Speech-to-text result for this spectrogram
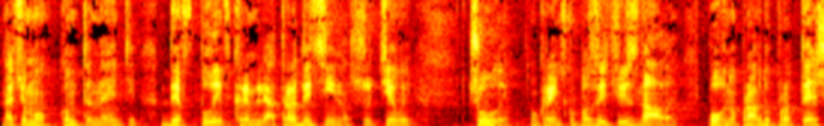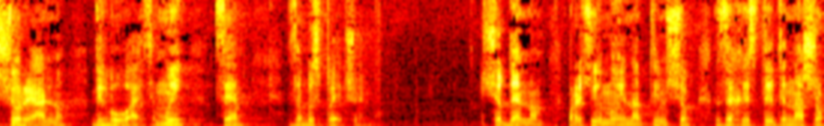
на цьому континенті, де вплив Кремля традиційно суттєвий, чули українську позицію і знали повну правду про те, що реально відбувається. Ми це забезпечуємо. Щоденно працюємо і над тим, щоб захистити нашу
